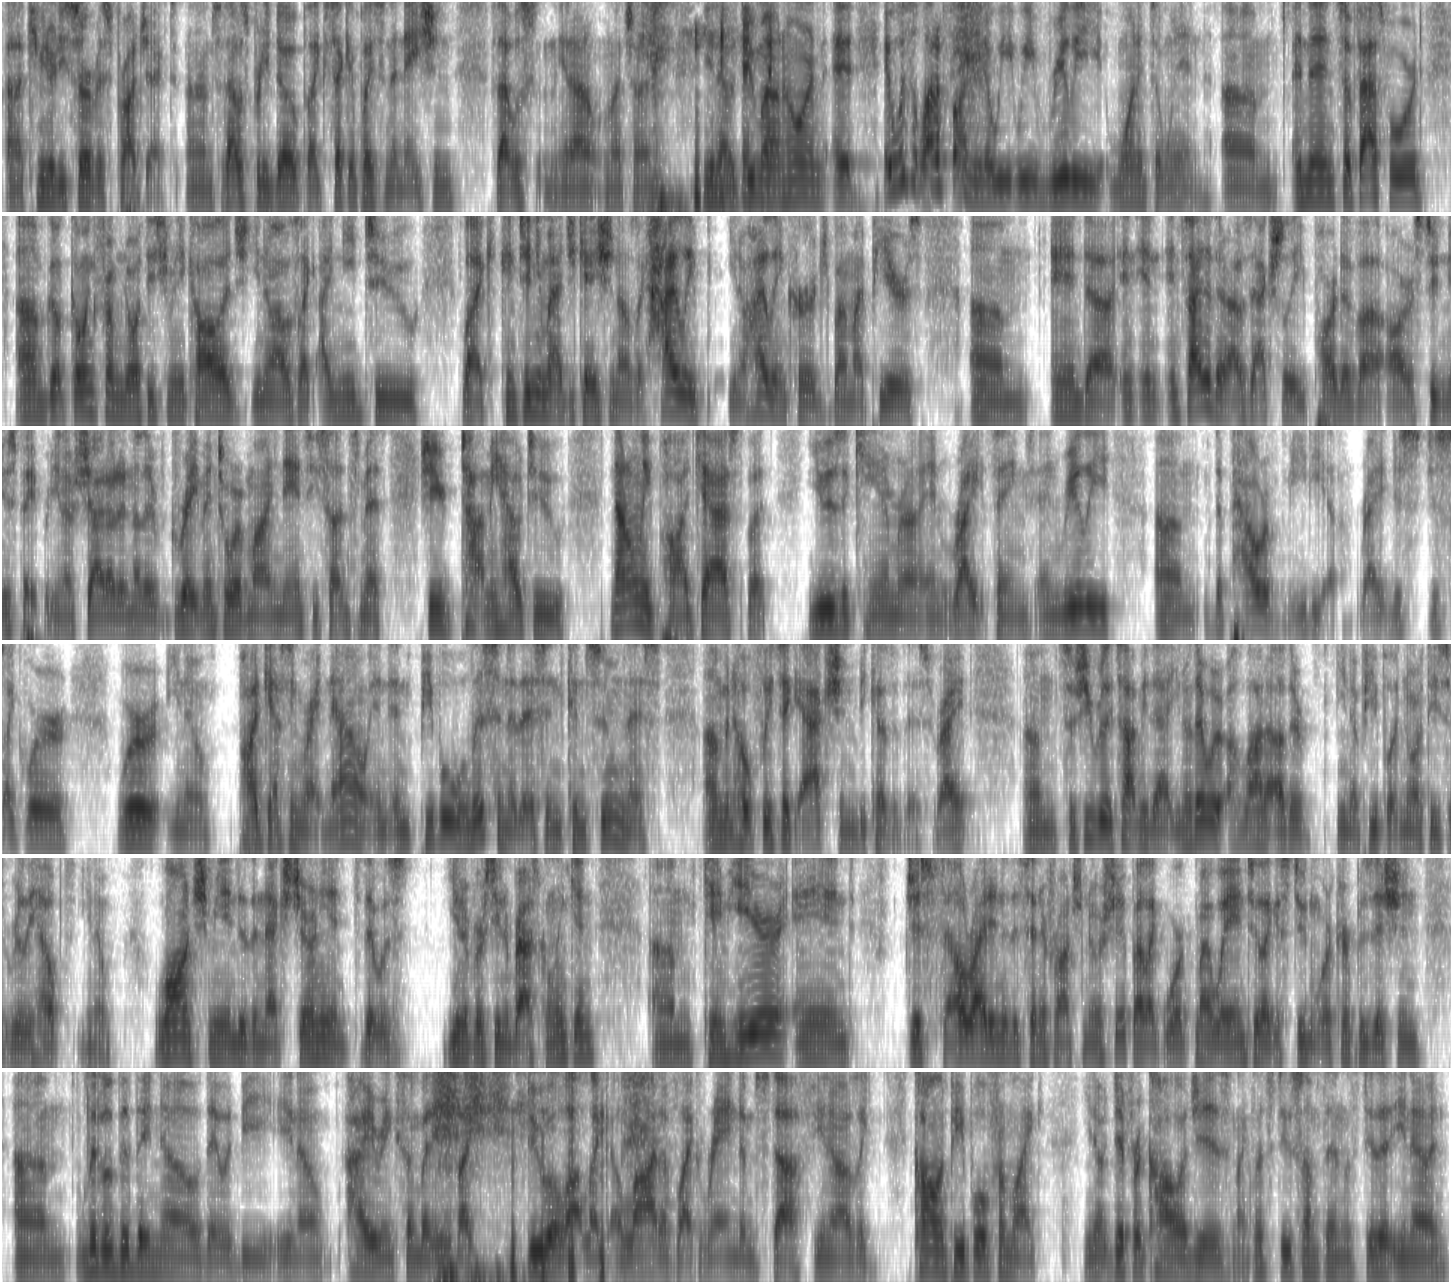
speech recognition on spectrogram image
uh, community service project. Um, so that was pretty dope. Like second place in the nation. So that was, you know, I am not trying to, you know, do my own horn. It, it was a lot of fun. You know, we, we really wanted to win. Um, and then so fast forward, um, go, going from Northeast Community College, you know, I was like, I need to like continue my education. I was like highly, you know, highly encouraged by my peers. Um, and, uh, in, in, inside of there, I was actually part of, uh, our student newspaper, you know, shout out another great mentor of mine, Nancy Sutton Smith. She taught me how to not only podcast, but use a camera and write things and really, um, the power of media, right? Just, just like we're, we're, you know, podcasting right now and, and people will listen to this and consume this, um, and hopefully take action because of this, right? Um, so she really taught me that, you know, there were a lot of other, you know, people at Northeast that really helped, you know, launch me into the next journey and that was University of Nebraska Lincoln. Um, came here and just fell right into the Center for Entrepreneurship. I like worked my way into like a student worker position. Um, little did they know they would be, you know, hiring somebody like do a lot, like a lot of like random stuff. You know, I was like calling people from like, you know, different colleges and like, let's do something, let's do that, you know, and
